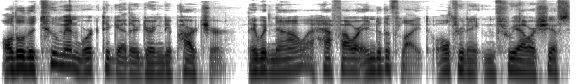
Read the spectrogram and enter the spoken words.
Although the two men worked together during departure, they would now, a half hour into the flight, alternate in three hour shifts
